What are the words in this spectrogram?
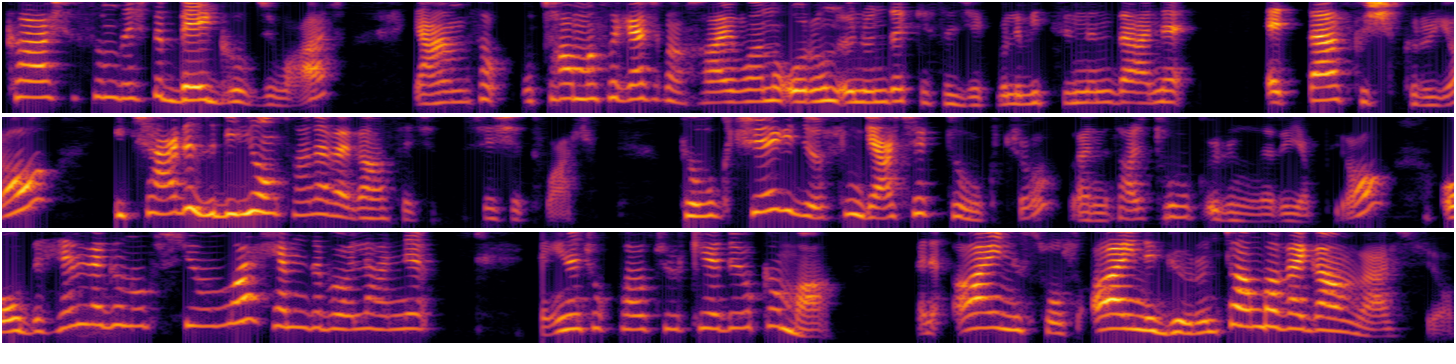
Karşısında işte bagelci var. Yani mesela utanmasa gerçekten hayvanı oranın önünde kesecek. Böyle vitrininde hani etler fışkırıyor. İçeride zibilyon tane vegan çeşit, çeşit var. Tavukçuya gidiyorsun gerçek tavukçu. Yani sadece tavuk ürünleri yapıyor. Orada hem vegan opsiyon var hem de böyle hani yine çok fazla Türkiye'de yok ama hani aynı sos, aynı görüntü ama vegan versiyon.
